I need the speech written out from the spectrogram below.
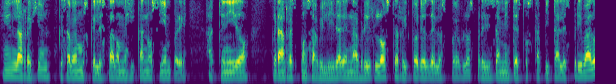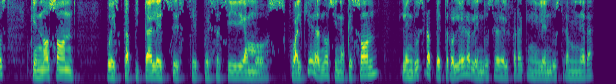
en la región, que sabemos que el Estado mexicano siempre ha tenido gran responsabilidad en abrir los territorios de los pueblos precisamente estos capitales privados que no son pues capitales este pues así digamos cualquiera no sino que son la industria petrolera la industria del fracking y la industria minera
